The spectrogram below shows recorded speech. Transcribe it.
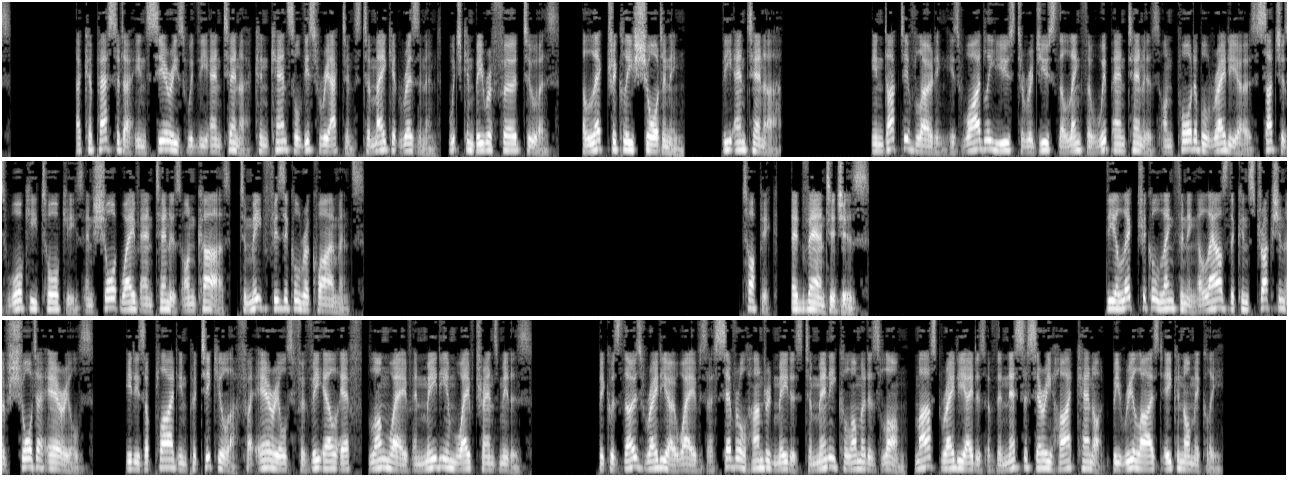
A capacitor in series with the antenna can cancel this reactance to make it resonant, which can be referred to as electrically shortening the antenna. Inductive loading is widely used to reduce the length of whip antennas on portable radios such as walkie-talkies and short-wave antennas on cars, to meet physical requirements. Advantages The electrical lengthening allows the construction of shorter aerials. It is applied in particular for aerials for VLF, long-wave and medium-wave transmitters. Because those radio waves are several hundred meters to many kilometers long, mast radiators of the necessary height cannot be realized economically.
